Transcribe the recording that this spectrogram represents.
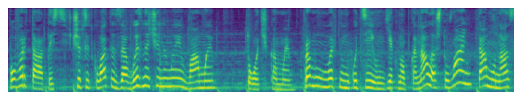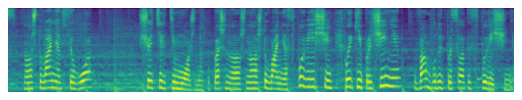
повертатись, щоб слідкувати за визначеними вами точками. В правому верхньому куті є кнопка налаштувань. Там у нас налаштування всього. Що тільки можна. По-перше, налаштування сповіщень, по якій причині вам будуть присилати сповіщення.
